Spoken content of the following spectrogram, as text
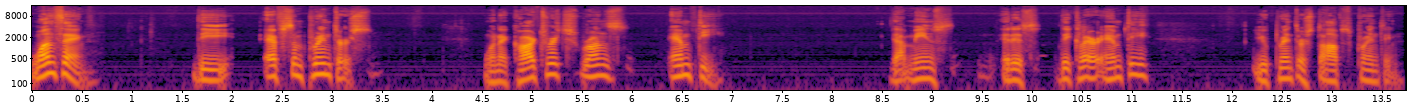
one thing, the Epson printers, when a cartridge runs empty, that means it is declared empty, your printer stops printing.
